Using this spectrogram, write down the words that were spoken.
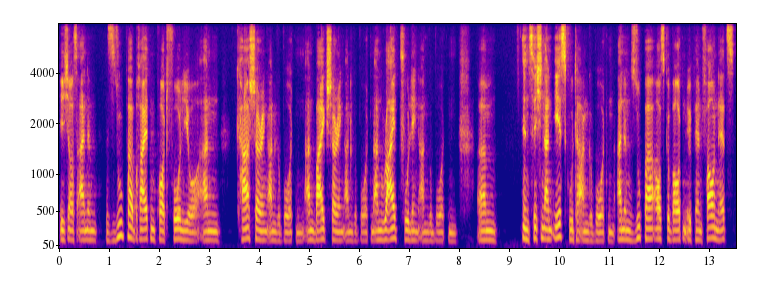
ich aus einem super breiten Portfolio an Carsharing-Angeboten, an Bikesharing-Angeboten, an Ride-Pooling-Angeboten, ähm, inzwischen an E-Scooter-Angeboten, einem super ausgebauten ÖPNV-Netz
